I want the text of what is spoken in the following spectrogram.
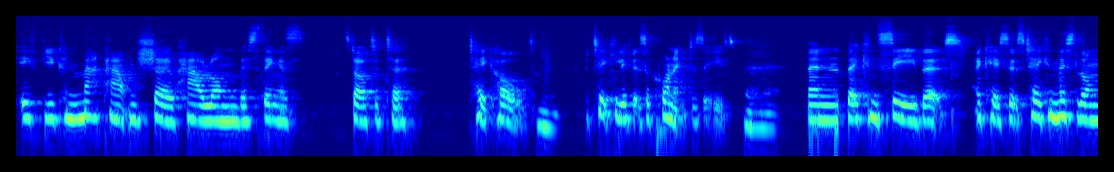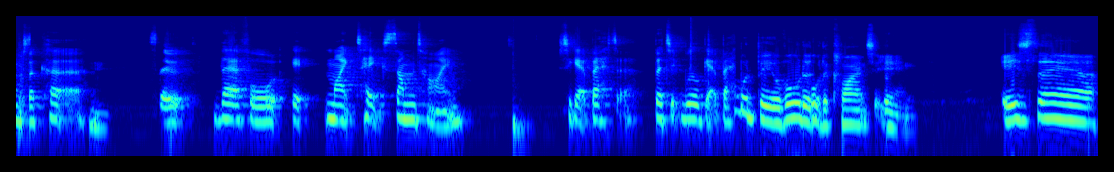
if you can map out and show how long this thing has started to take hold. Mm particularly if it's a chronic disease, mm-hmm. then they can see that, okay, so it's taken this long to occur. Mm. So therefore, it might take some time to get better, but it will get better. What would be of all the, all the clients in, is there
